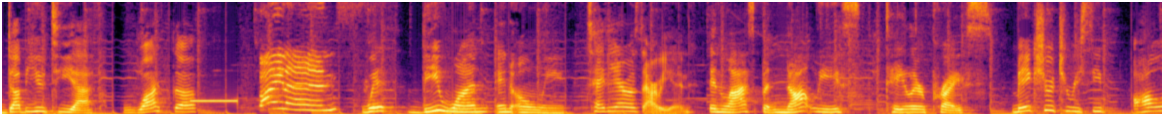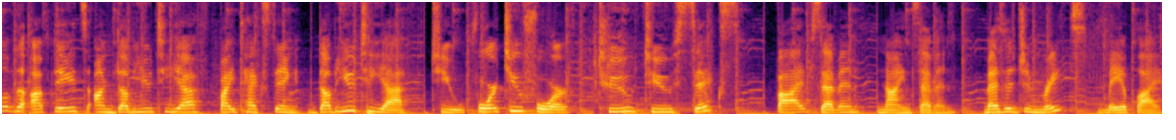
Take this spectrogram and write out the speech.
WTF What the Finance with the one and only Tedia Rosarian. And last but not least, Taylor Price. Make sure to receive all of the updates on WTF by texting WTF to 424 226 5797. Message and rates may apply.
